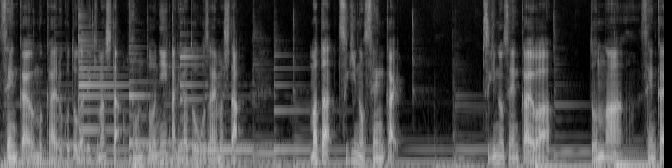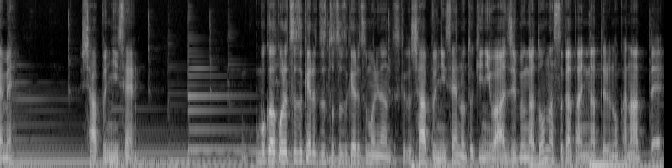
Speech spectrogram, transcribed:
1000回を迎えることができました。本当にありがとうございました。また次の1000回、次の1000回はどんな1000回目？シャープ2000僕はこれ続けるずっと続けるつもりなんですけどシャープ2000の時には自分がどんな姿になってるのかなって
